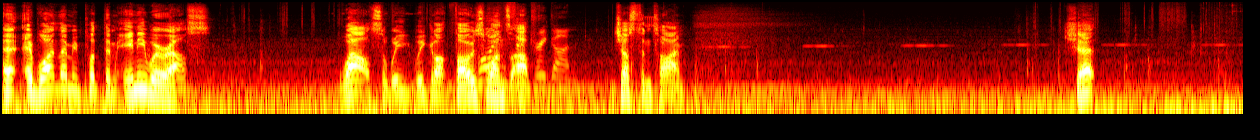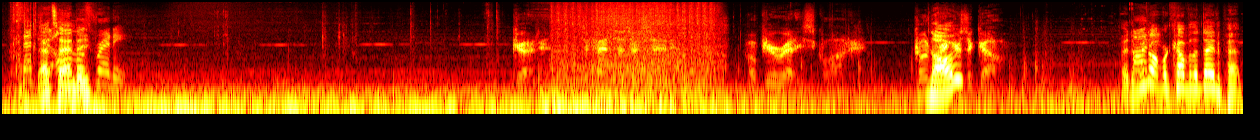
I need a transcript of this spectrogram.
It, it won't let me put them anywhere else. Wow, so we, we got those ones up gun. just in time. Shit. Sentry That's handy. ready. Good. Defenses are set. Hope you're ready, squad. Code No. breakers go. Wait, did we not it. recover the data pad?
